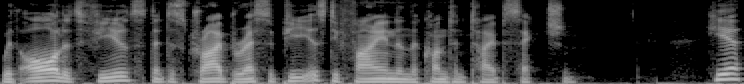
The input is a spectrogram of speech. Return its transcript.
with all its fields that describe recipe is defined in the content type section. Here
